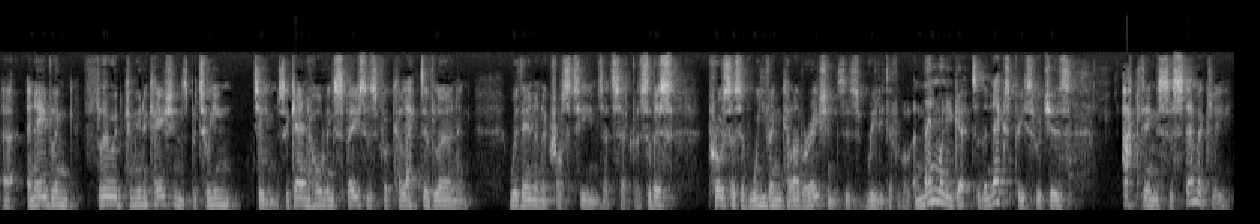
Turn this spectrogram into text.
uh, enabling fluid communications between teams, again, holding spaces for collective learning within and across teams, etc. So this process of weaving collaborations is really difficult. And then when you get to the next piece, which is acting systemically,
